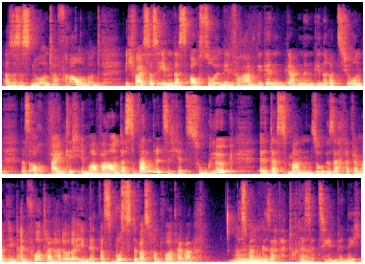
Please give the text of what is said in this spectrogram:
Also es ist nur unter Frauen. Und ich weiß das eben, dass auch so in den vorangegangenen Generationen das auch eigentlich immer war. Und das wandelt sich jetzt zum Glück, äh, dass man so gesagt hat, wenn man irgendeinen Vorteil hatte oder irgendetwas wusste, was von Vorteil war, dass man mhm. gesagt hat, du, das ja. erzählen wir nicht,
